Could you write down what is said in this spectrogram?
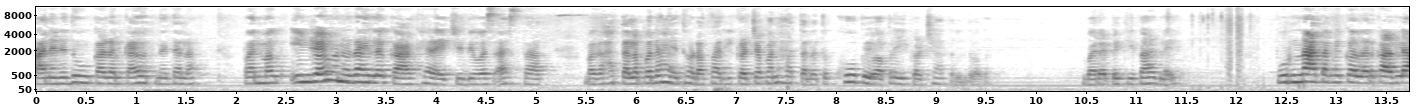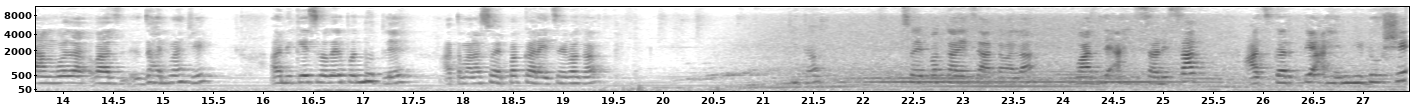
पाण्याने धुवून काढायला काय होत नाही त्याला. पण मग एन्जॉय म्हणून राहिलं का? खेळायचे दिवस असतात. बघा हाताला पण आहे थोडाफार. इकडच्या पण हाताला तर खूप आहे बापरे इकडच्या हाताला बघा. बऱ्यापैकी काढलाय. पूर्ण आता मी कलर काढला आंघोळ वाज झाली माझी. आणि केस वगैरे पण धुतले. आता मला स्वयंपाक करायचा आहे बघा. तिथं स्वयंपाक करायचा आता मला. वाजले आहे साडेसात. आज करते आहे मी ढोसे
